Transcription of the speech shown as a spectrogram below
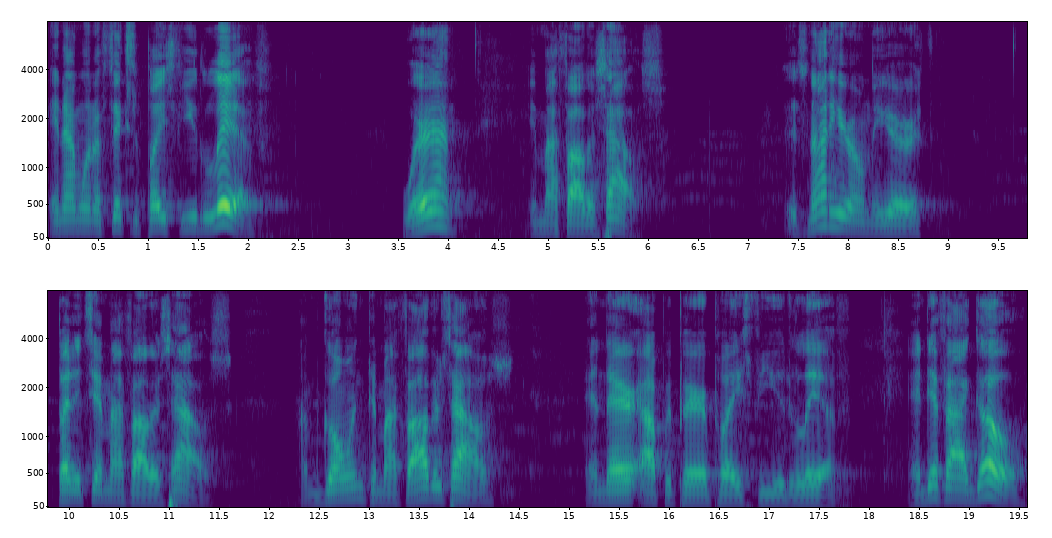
and I'm going to fix a place for you to live. Where? In my Father's house. It's not here on the earth, but it's in my Father's house. I'm going to my Father's house, and there I'll prepare a place for you to live. And if I go,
